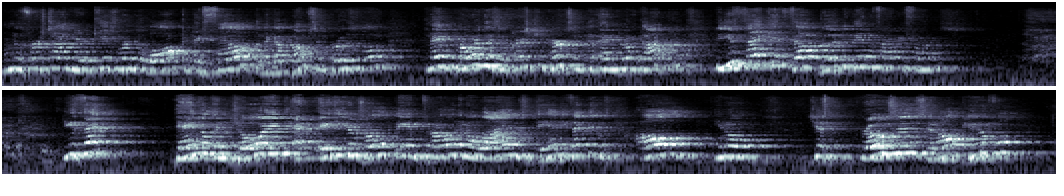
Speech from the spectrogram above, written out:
Remember the first time your kids learned to walk and they fell and they got bumps and bruises on them? Man, growing as a Christian hurts and, and God, do you think it felt good to be in a fiery furnace? Do you think Daniel enjoyed at 80 years old being thrown in a lion's den? Do you think it was all, you know, just roses and all beautiful?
